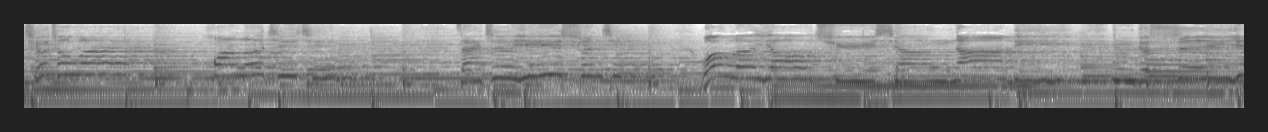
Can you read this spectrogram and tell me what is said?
车窗外换了季节，在这一瞬间，忘了要去向哪里的深夜。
